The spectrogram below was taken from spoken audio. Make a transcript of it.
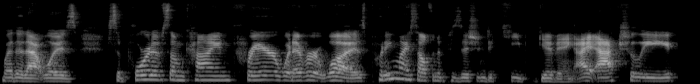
whether that was support of some kind, prayer, whatever it was, putting myself in a position to keep giving. I actually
